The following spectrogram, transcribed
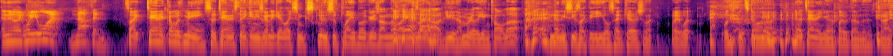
and they're like, "What do you want?" Nothing. It's like Tanner, come with me. So Tanner's thinking he's gonna get like some exclusive playbook or something. Like he's like, oh, dude, I'm really getting called up. And then he sees like the Eagles head coach and like, wait, what? what what's going on? No, Tanner, you're gonna play with them tonight.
